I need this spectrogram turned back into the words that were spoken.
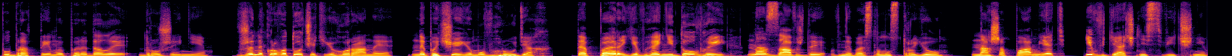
побратими передали дружині. Вже не кровоточить його рани, не пече йому в грудях. Тепер Євгеній Довгий назавжди в небесному строю. Наша пам'ять і вдячність вічні.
